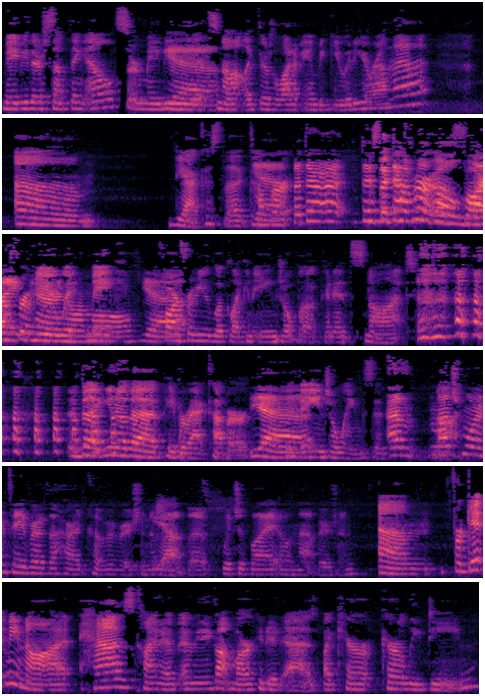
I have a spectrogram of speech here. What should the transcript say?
maybe there's something else or maybe Yeah. it's not. Like there's a lot of ambiguity around that. Um, yeah, because the cover yeah, but there are there's the a cover of Far From You would make yeah. Far From You look like an angel book, and it's not. the you know the paperback cover with yeah. the angel wings. I'm much more in favor of the hardcover version of Yeah. that book, which is why I own that version. um, Forget Me Not has kind of, I mean, it got marketed as by Car- Carol Lee Dean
